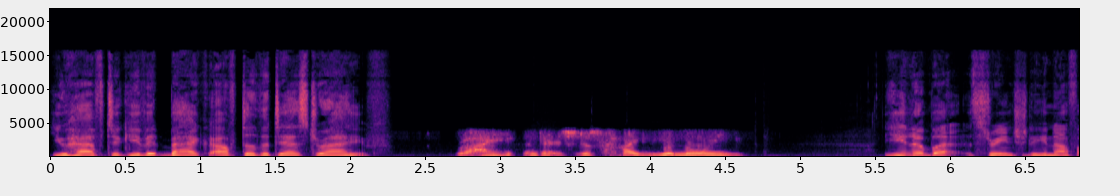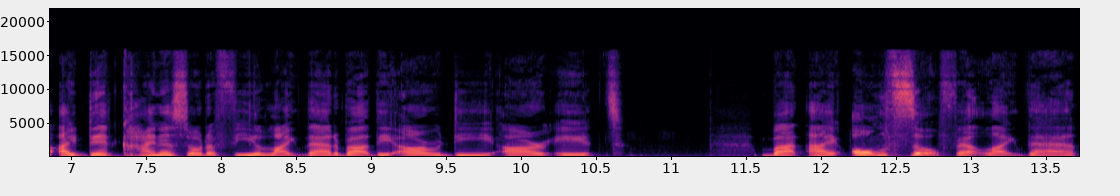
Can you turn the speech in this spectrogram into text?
You have to give it back after the test drive. Right? And that's just highly annoying. You know, but strangely enough, I did kind of sort of feel like that about the Audi R8. But I also felt like that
